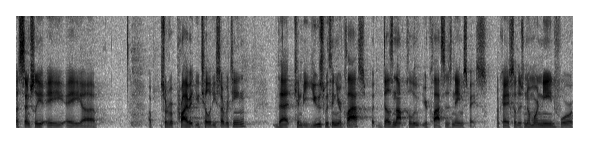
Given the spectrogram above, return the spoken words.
essentially a, a, uh, a sort of a private utility subroutine that can be used within your class but does not pollute your class's namespace. Okay, so there's no more need for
